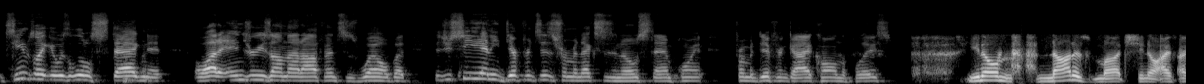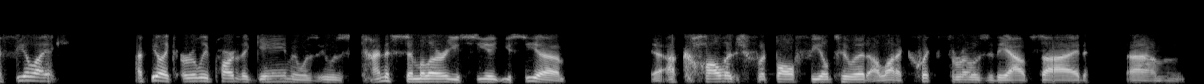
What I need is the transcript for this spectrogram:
it seems like it was a little stagnant. A lot of injuries on that offense as well. But did you see any differences from an X's and O's standpoint from a different guy calling the plays? You know, not as much. You know, I, I feel like I feel like early part of the game it was it was kind of similar. You see it, you see a a college football feel to it. A lot of quick throws to the outside, um,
